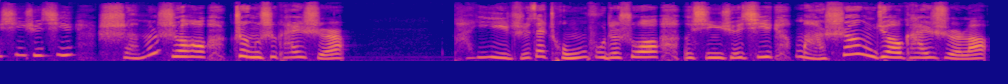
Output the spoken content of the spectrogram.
新学期什么时候正式开始。他一直在重复着说：“新学期马上就要开始了。”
